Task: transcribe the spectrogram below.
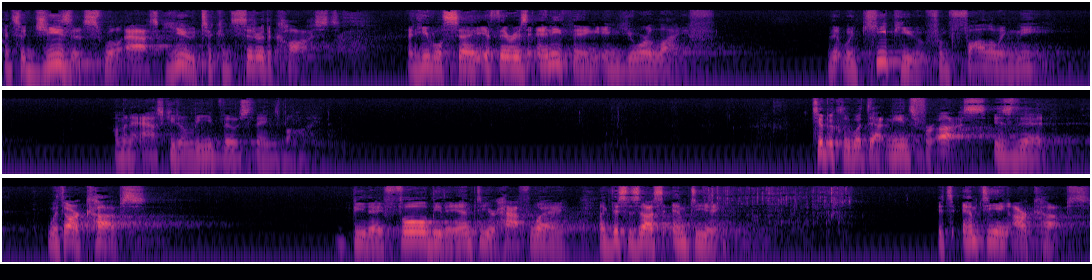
And so Jesus will ask you to consider the cost. And he will say, if there is anything in your life that would keep you from following me, I'm going to ask you to leave those things behind. Typically, what that means for us is that with our cups, be they full, be they empty, or halfway, like this is us emptying. It's emptying our cups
